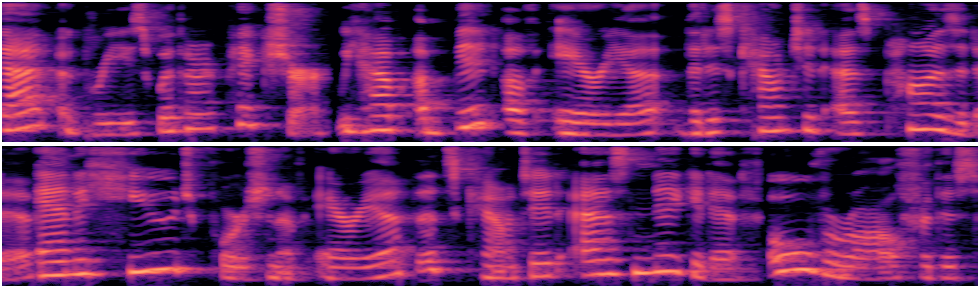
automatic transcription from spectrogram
That agrees with our picture. We have a bit of area that is counted as positive and a huge portion of area that's counted as negative. Overall, for this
